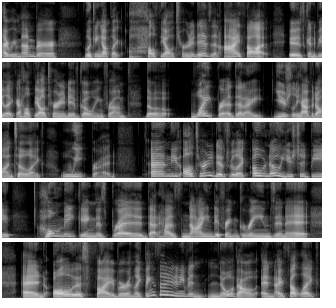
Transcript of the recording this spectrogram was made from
I remember looking up like healthy alternatives. And I thought it was going to be like a healthy alternative going from the white bread that I usually have it on to like wheat bread. And these alternatives were like, oh no, you should be homemaking this bread that has nine different grains in it and all of this fiber and like things that I didn't even know about. And I felt like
